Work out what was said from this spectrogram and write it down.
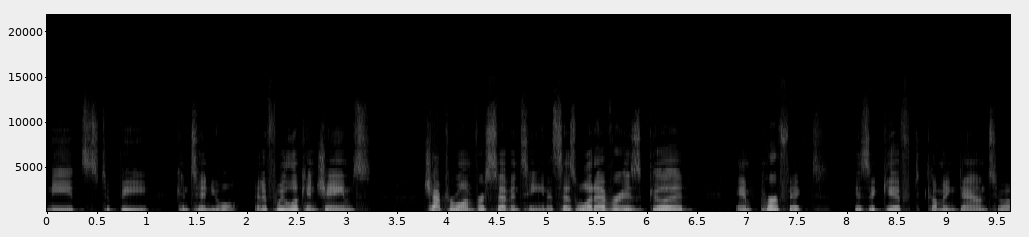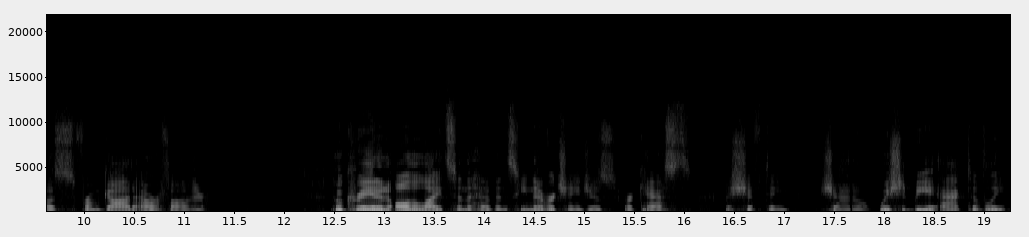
needs to be continual. And if we look in James chapter 1 verse 17, it says whatever is good and perfect is a gift coming down to us from God our Father, who created all the lights in the heavens. He never changes or casts a shifting shadow. We should be actively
